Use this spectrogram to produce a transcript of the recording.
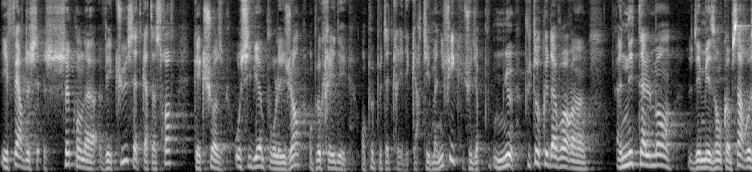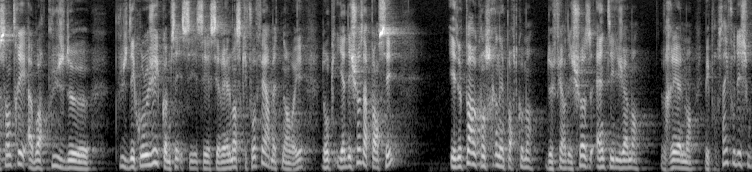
et faire de ce qu'on a vécu, cette catastrophe, quelque chose aussi bien pour les gens. On peut créer des, on peut peut-être créer des quartiers magnifiques. Je veux dire mieux plutôt que d'avoir un, un étalement des maisons comme ça recentrées, avoir plus de plus d'écologie, comme c'est réellement ce qu'il faut faire maintenant, vous voyez. Donc il y a des choses à penser et de ne pas reconstruire n'importe comment, de faire des choses intelligemment réellement. Mais pour ça, il faut des sous.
